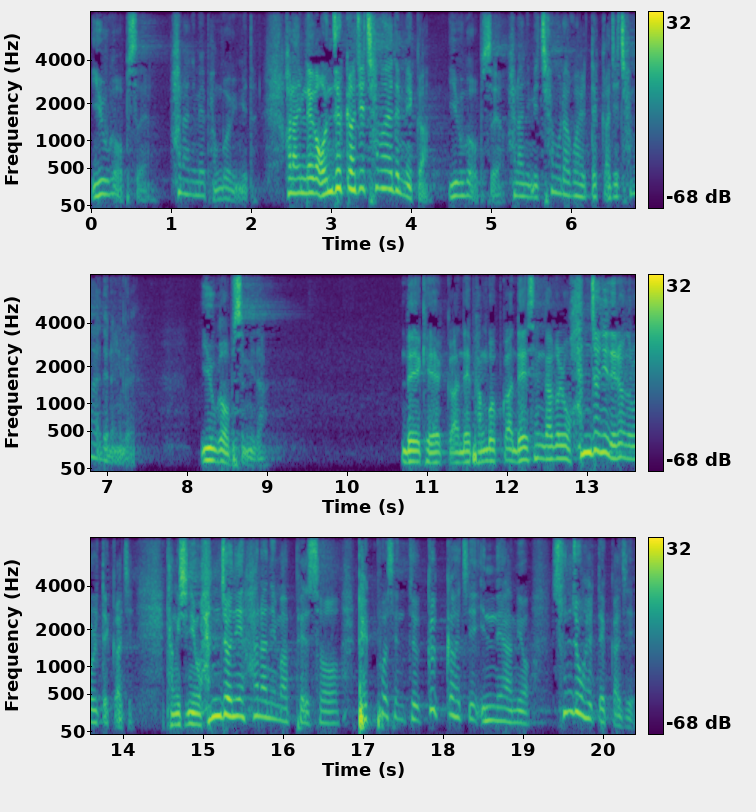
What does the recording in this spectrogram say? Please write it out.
이유가 없어요. 하나님의 방법입니다. 하나님 내가 언제까지 참아야 됩니까? 이유가 없어요. 하나님이 참으라고 할 때까지 참아야 되는 거예요. 이유가 없습니다. 내 계획과 내 방법과 내 생각을 완전히 내려놓을 때까지 당신이 완전히 하나님 앞에서 100% 끝까지 인내하며 순종할 때까지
